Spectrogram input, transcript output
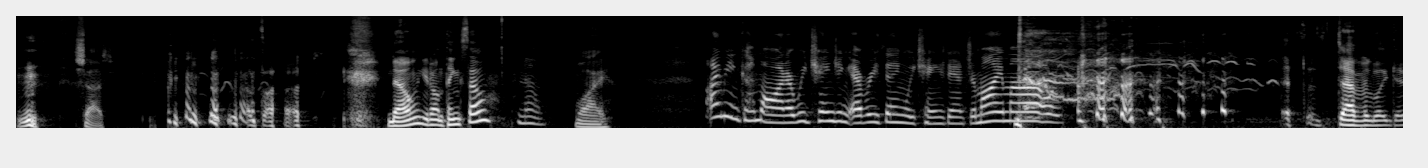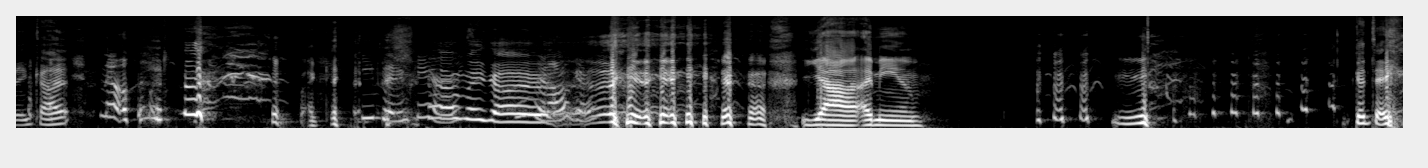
Shush. That's a hush. No, you don't think so? No. Why? I mean, come on. Are we changing everything? We changed Aunt Jemima. Or... This is definitely getting cut. no. Keep it. Who Oh my god. yeah, I mean Good take.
